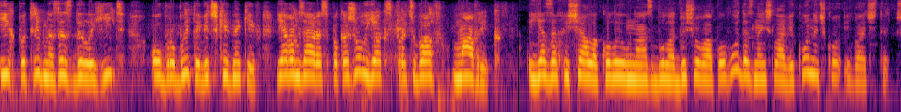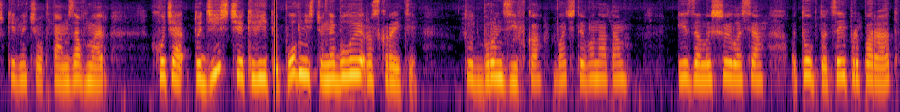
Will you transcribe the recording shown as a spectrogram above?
їх потрібно заздалегідь обробити від шкідників. Я вам зараз покажу, як спрацював Маврік. Я захищала, коли у нас була дощова погода, знайшла віконечко і бачите, шкідничок там завмер. Хоча тоді ще квіти повністю не були розкриті. Тут бронзівка, бачите, вона там і залишилася. Тобто цей препарат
